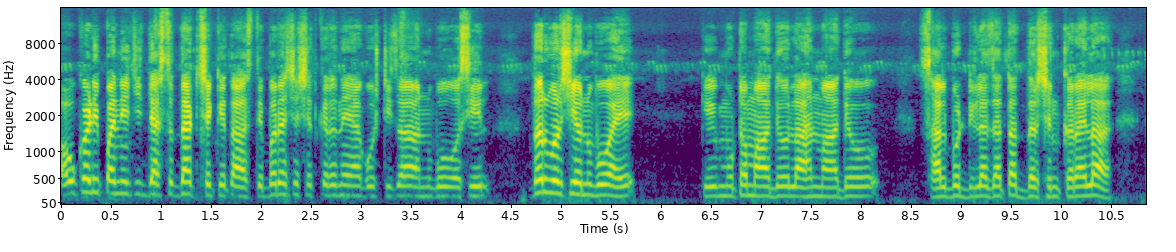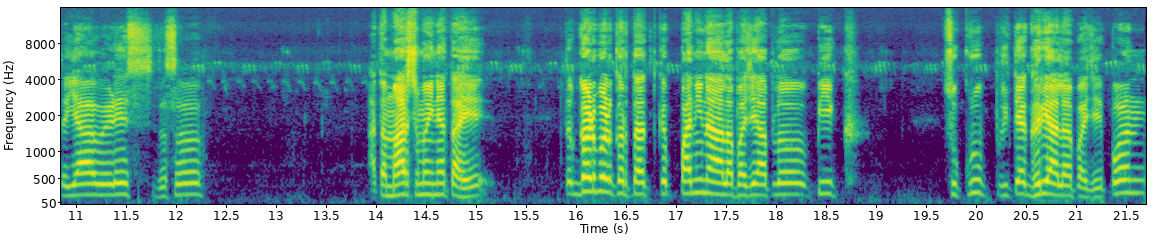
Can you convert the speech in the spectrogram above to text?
अवकाळी पाण्याची जास्त दाट शक्यता असते. बऱ्याचशा शेतकऱ्यांना या गोष्टीचा अनुभव असेल. दरवर्षी अनुभव आहे. की मोठा महादेव लहान महादेव सालबड्डीला जातात दर्शन करायला. तर यावेळेस जसं आता मार्च महिन्यात आहे तर गडबड करतात की पाणी नाही आला पाहिजे आपलं पीक सुखरूपरित्या घरी आला पाहिजे. पण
